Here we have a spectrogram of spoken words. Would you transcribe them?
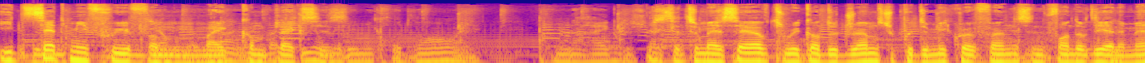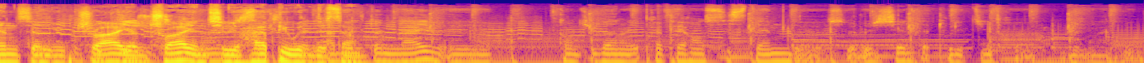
It set me free from my complexes. La règle I jusqu'à said to myself to record the drums, to put the microphones in front of the elements, and you try and try until un you're happy with the sound. s'appelle Ableton Live et quand tu vas dans les préférences système de ce logiciel, tu as tous les titres de mon album.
